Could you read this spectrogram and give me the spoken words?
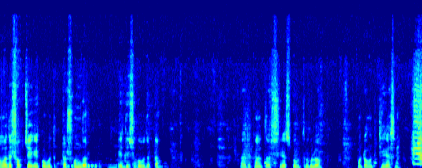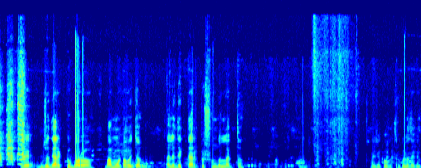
আমাদের সবচেয়ে এই কবুতরটা সুন্দর, এই দেশি কবুতরটা। আর এখানে তো সিরাজ কবুতরগুলো মোটামুটি ঠিক আছে। যদি আর একটু বড় বা মোটা হইতো, তাহলে দেখতে আর একটু সুন্দর লাগতো। এই যে কবুতরগুলো দেখেন।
